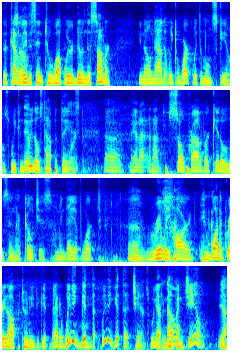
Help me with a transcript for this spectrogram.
it kind of So- lead us into what we were doing this summer. You know, now that we can work with them on skills, we can do those type of things. Uh, man, I, and I'm so proud of our kiddos and our coaches. I mean, they have worked uh, really hard, and what a great opportunity to get better. We didn't get that. We didn't get that chance. We got an No. open gym, yeah,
